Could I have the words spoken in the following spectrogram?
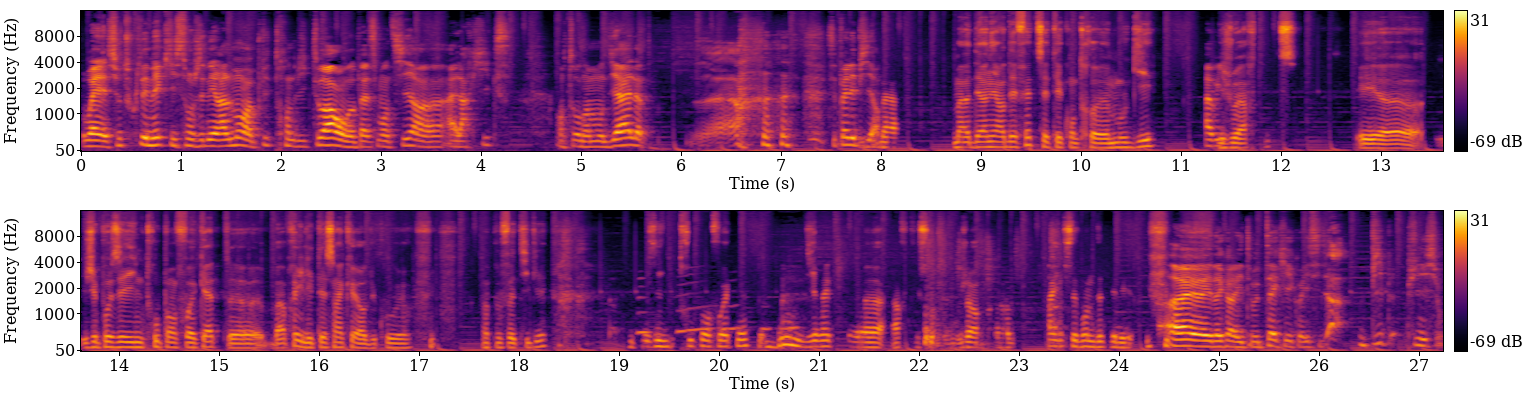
Ouais, surtout que les mecs qui sont généralement à plus de 30 victoires, on va pas se mentir, euh, à l'Arkix, en tournoi mondial, c'est pas les pires. ma dernière défaite, c'était contre euh, Mugi. Ah oui. Il jouait Arkix. Et j'ai posé une troupe en x4. bah après, il était 5 heures, du coup. un peu fatigué. J'ai posé une troupe en x4, boum, direct euh, Genre, euh, pas une seconde de télé. ah ouais, ouais d'accord, il était au taquet quoi. Il s'est dit, ah, bip, punition.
